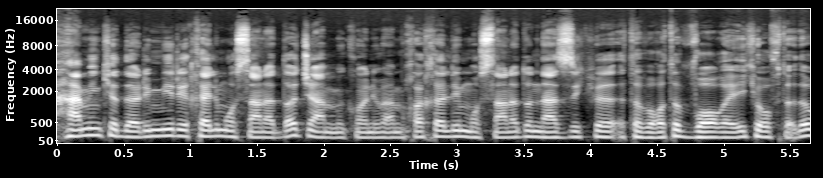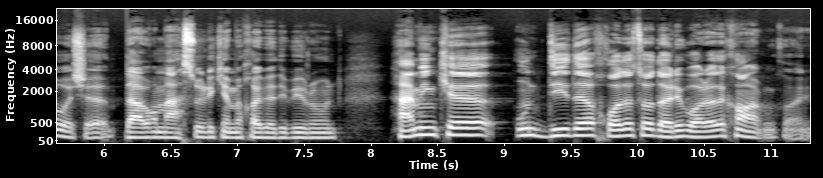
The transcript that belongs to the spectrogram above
همین که داری میری خیلی مستندات جمع می‌کنی و می‌خوای خیلی مستند و نزدیک به اتفاقات واقعی که افتاده باشه در واقع محصولی که می‌خوای بدی بیرون همین که اون دید خودتو داری وارد کار می‌کنی.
